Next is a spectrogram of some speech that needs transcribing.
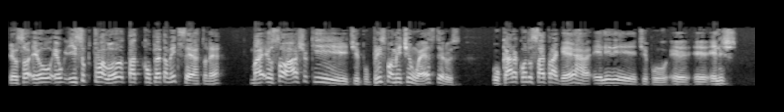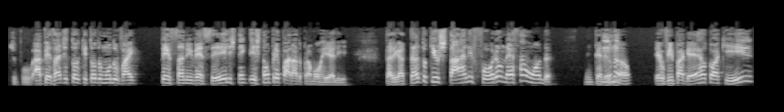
eu só, eu, eu, isso que tu falou tá completamente certo, né? Mas eu só acho que, tipo, principalmente em Westeros, o cara quando sai pra guerra, ele, tipo, eles, tipo, apesar de todo, que todo mundo vai pensando em vencer, eles têm, eles estão preparados para morrer ali. Tá ligado? Tanto que os Tarly foram nessa onda. Entendeu? Uhum. Não. Eu vim pra guerra, eu tô aqui,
